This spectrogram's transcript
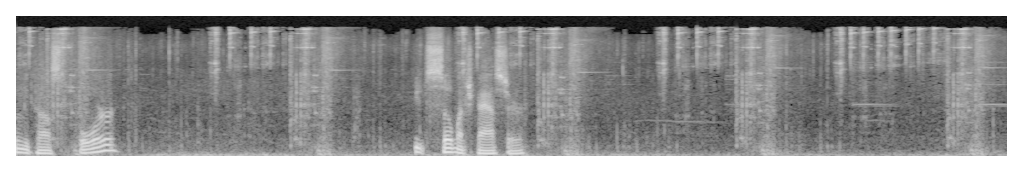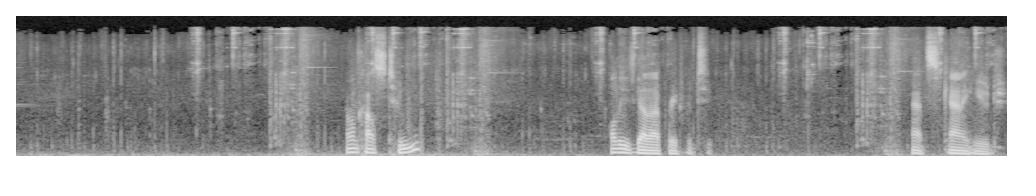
only costs four. Shoots so much faster. one costs two? All these gotta for two. That's kind of huge.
